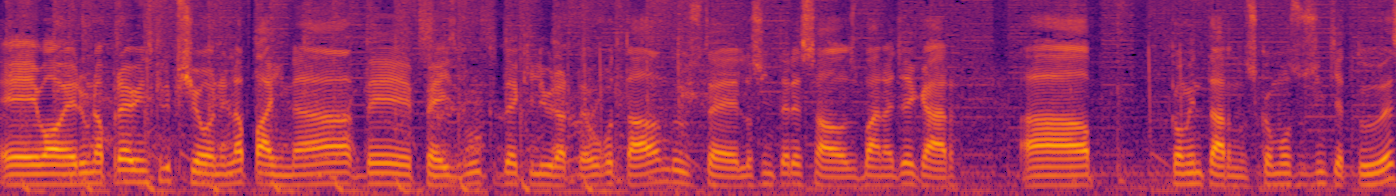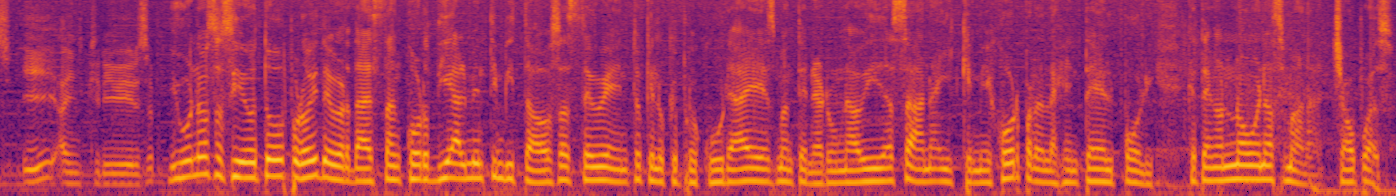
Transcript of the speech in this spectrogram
Eh, va a haber una previa inscripción en la página de Facebook de Equilibrarte Bogotá, donde ustedes los interesados van a llegar a comentarnos como sus inquietudes y a inscribirse. Y bueno, eso ha sido todo por hoy. De verdad están cordialmente invitados a este evento que lo que procura es mantener una vida sana y que mejor para la gente del Poli. Que tengan una buena semana. Chao pues.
